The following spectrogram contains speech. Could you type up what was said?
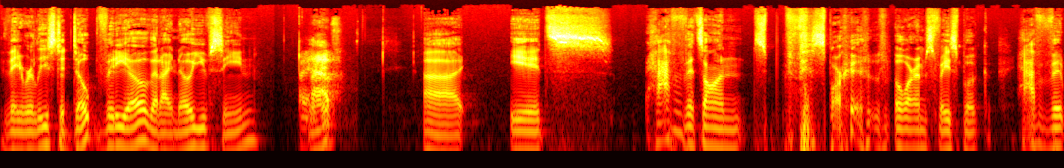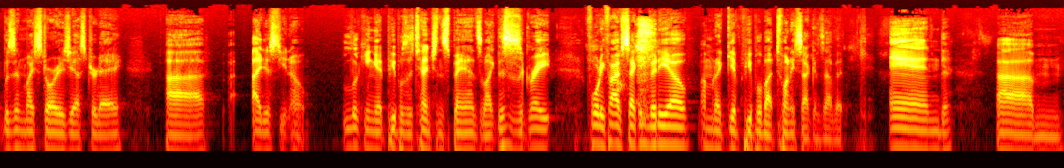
They released a dope video that I know you've seen. I Right. have. Uh, it's half of it's on Sp- Spartan ORM's Facebook. Half of it was in my stories yesterday. Uh, I just, you know, looking at people's attention spans, I'm like, this is a great 45 second video. I'm going to give people about 20 seconds of it. And um,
